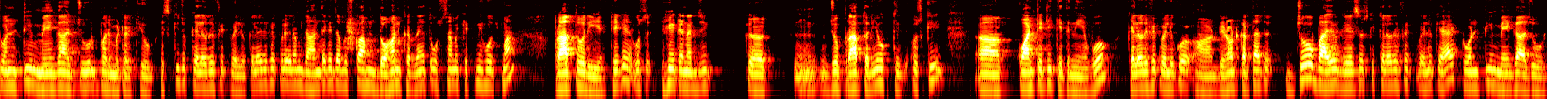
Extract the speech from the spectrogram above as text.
20 mega joule per metre cube इसकी जो कैलोरीफिक वैल्यू कैलोरीफिक वैल्यू हम जानते हैं कि जब उसका हम दोहन कर रहे हैं तो उस समय कितनी ऊष्मा प्राप्त हो रही है, ठीक है? उस हीट एनर्जी जो प्राप्त हो रही है, वो उसकी क्वांटिटी कितनी है? वो कैलोरीफिक वैल्यू को डिनोट करता है। तो जो बायोगैस है, उसकी कैलोरीफिक वैल्यू क्या है? ट्वेंटी मेगा जूल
